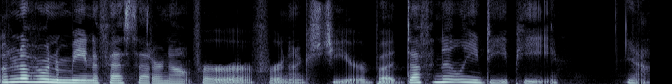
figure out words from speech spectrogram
I don't know if I'm going to manifest that or not for for next year, but definitely DP. Yeah.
